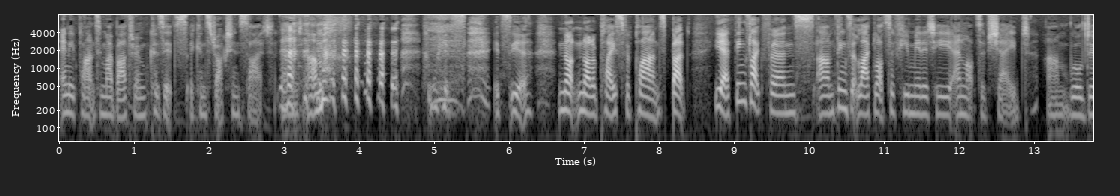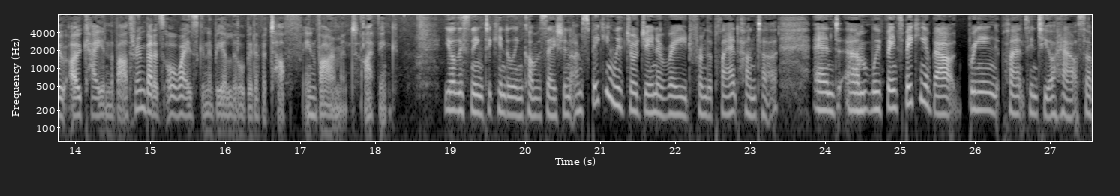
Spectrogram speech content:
any plants in my bathroom because it's a construction site. And, um, it's, it's yeah, not not a place for plants. But yeah, things like ferns, um, things that like lots of humidity and lots of shade, um, will do okay in the bathroom. But it's always going to be a little bit of a tough environment, I think. You're listening to Kinderling Conversation. I'm speaking with Georgina Reid from the Plant Hunter, and um, we've been speaking about bringing plants into your house. i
